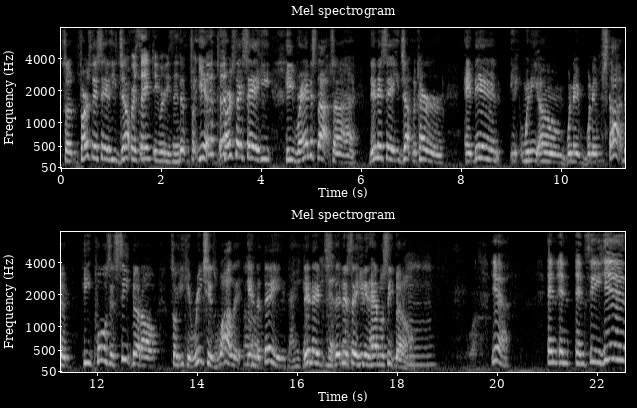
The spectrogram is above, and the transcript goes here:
So first they said he jumped For safety reasons. the- for- yeah, first they said he he ran the stop sign. Then they said he jumped the curve, and then when he um when they when they stopped him, he pulls his seatbelt off so he can reach his wallet in the oh, thing. Now he got Then they his seatbelt then they say he didn't have no seatbelt on. Mm-hmm. Yeah. And and and see his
